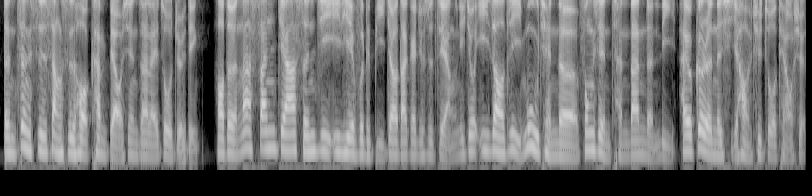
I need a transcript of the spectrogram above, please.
等正式上市后看表现再来做决定。好的，那三家生技 ETF 的比较大概就是这样，你就依照自己目前的风险承担能力，还有个人的喜好去做挑选。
